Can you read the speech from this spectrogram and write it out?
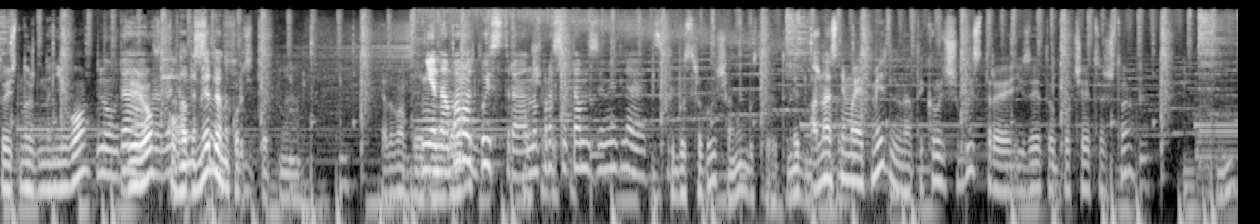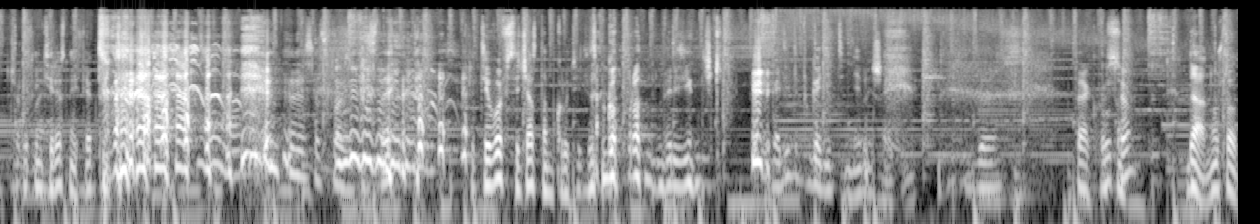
То есть нужно на него Ну да. веревку. Надо и медленно крутить, ну, Я думаю, Не, наоборот, быстро, оно просто быстро. там замедляется. Ты быстро крутишь, оно быстро. Это медленно. Она снимает медленно, ты крутишь быстро, из-за этого получается что? Ну, Какой-то интересный эффект. Ты в офис сейчас там крутите за GoPro на резиночке. Погодите, погодите, не мешайте. Так, ну Круто. все. Да, ну что,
